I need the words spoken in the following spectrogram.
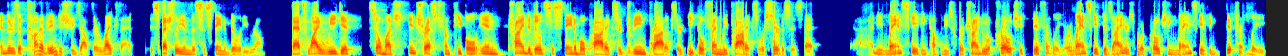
And there's a ton of industries out there like that, especially in the sustainability realm. That's why we get so much interest from people in trying to build sustainable products or green products or eco-friendly products or services that I mean, landscaping companies who are trying to approach it differently, or landscape designers who are approaching landscaping differently,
